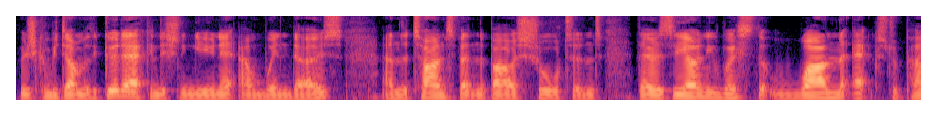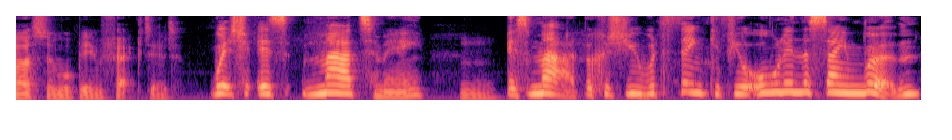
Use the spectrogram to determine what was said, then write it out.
which can be done with a good air conditioning unit and windows, and the time spent in the bar is shortened, there is the only risk that one extra person will be infected. which is mad to me. Hmm. It's mad because you would think if you're all in the same room,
